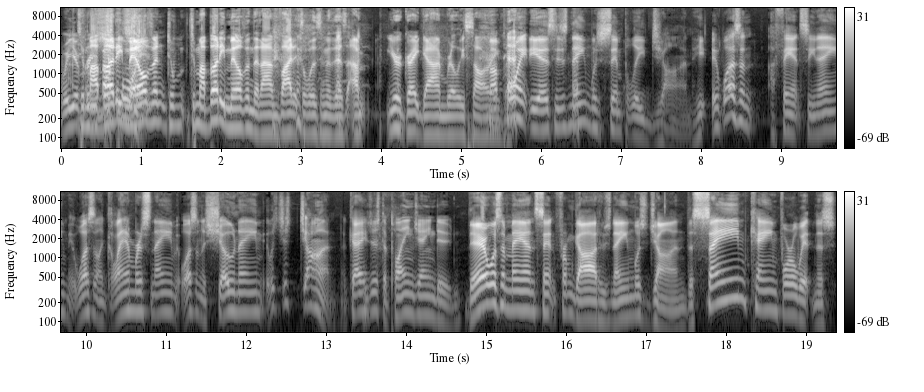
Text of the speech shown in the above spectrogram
we to my buddy the. Melvin, to, to my buddy Melvin that I invited to listen to this, I'm You're a great guy. I'm really sorry. My but- point is, his name was simply John. He, it wasn't a fancy name. It wasn't a glamorous name. It wasn't a show name. It was just John. Okay. He's just a plain Jane dude. There was a man sent from God whose name was John. The same came for a witness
